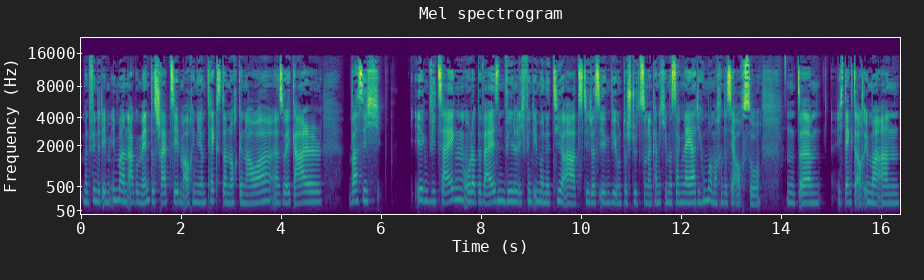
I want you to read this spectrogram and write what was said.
man findet eben immer ein Argument, das schreibt sie eben auch in ihrem Text dann noch genauer. Also egal, was ich irgendwie zeigen oder beweisen will, ich finde immer eine Tierart, die das irgendwie unterstützt. Und dann kann ich immer sagen, naja, die Hummer machen das ja auch so. Und ähm, ich denke da auch immer an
